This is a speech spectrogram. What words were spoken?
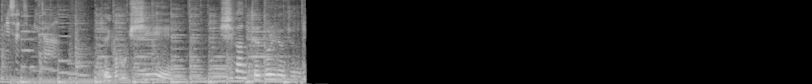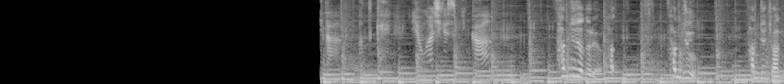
타임 리셋입니다. 저 이거 혹시 시간 되돌려주는 어떻게 이용하시겠습니까? 3주 전으로요. 3주. 3주 전.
